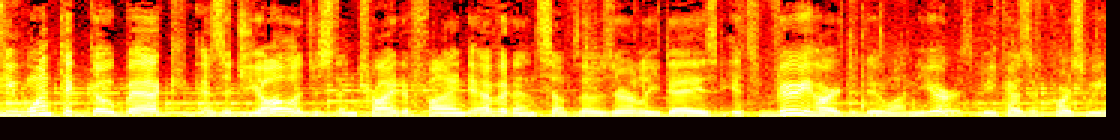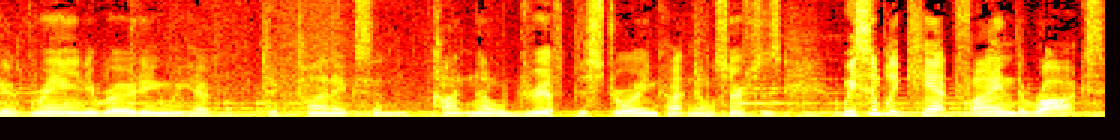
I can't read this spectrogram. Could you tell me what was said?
If you want to go back as a geologist and try to find evidence of those early days, it's very hard to do on the Earth because, of course, we have rain eroding, we have tectonics and continental drift destroying continental surfaces. We simply can't find the rocks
